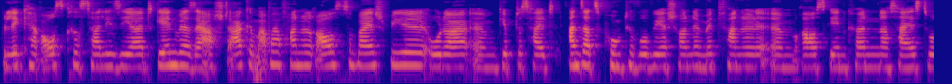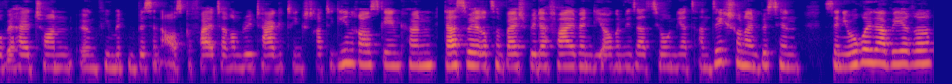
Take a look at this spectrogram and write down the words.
Blick herauskristallisiert? Gehen wir sehr stark im Upper Funnel raus zum Beispiel oder ähm, gibt es halt Ansatzpunkte, wo wir schon im Mid-Funnel ähm, rausgehen können? Das heißt, wo wir halt schon irgendwie mit ein bisschen ausgefeilteren Retargeting-Strategien rausgehen können. Das wäre zum Beispiel der Fall, wenn die Organisation jetzt an sich schon ein bisschen senioriger wäre,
